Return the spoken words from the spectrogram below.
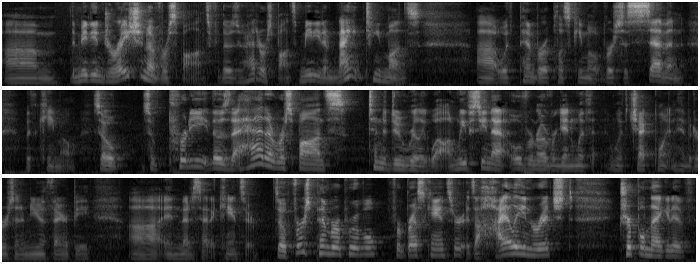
Um, the median duration of response for those who had a response, median of 19 months uh, with Pembro plus chemo versus seven with chemo. So, so pretty those that had a response tend to do really well, and we've seen that over and over again with with checkpoint inhibitors and immunotherapy uh, in metastatic cancer. So, first Pembro approval for breast cancer. It's a highly enriched, triple negative,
